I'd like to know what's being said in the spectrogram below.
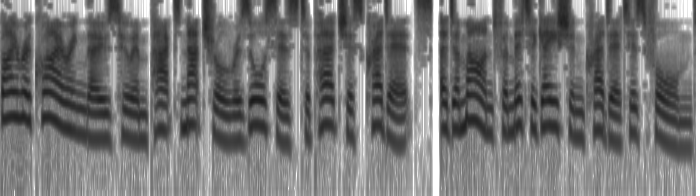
by requiring those who impact natural resources to purchase credits, a demand for mitigation credit is formed.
